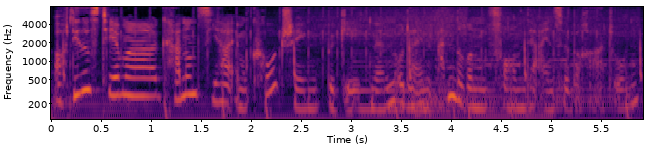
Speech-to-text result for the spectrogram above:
Auch dieses Thema kann uns ja im Coaching begegnen oder in anderen Formen der Einzelberatung.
